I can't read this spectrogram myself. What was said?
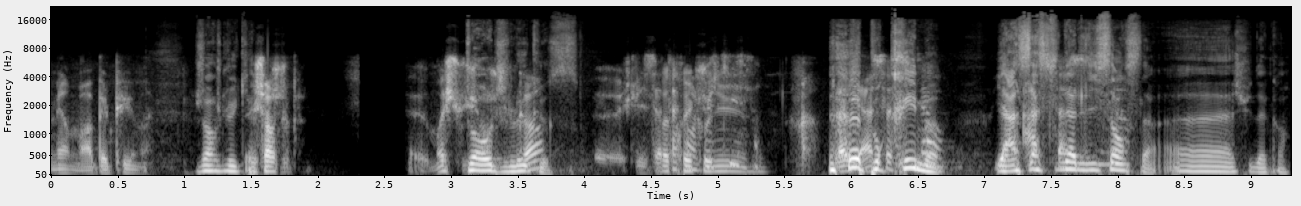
Merde, je me rappelle plus. Moi. George Lucas. George Lucas. Euh, moi je suis George George Lucas. Lucas. Euh, je les Pas attaque très en connu. justice. Là, il y a Pour assassinat. crime. Il y a assassinat de licence, là. Euh, je suis d'accord.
